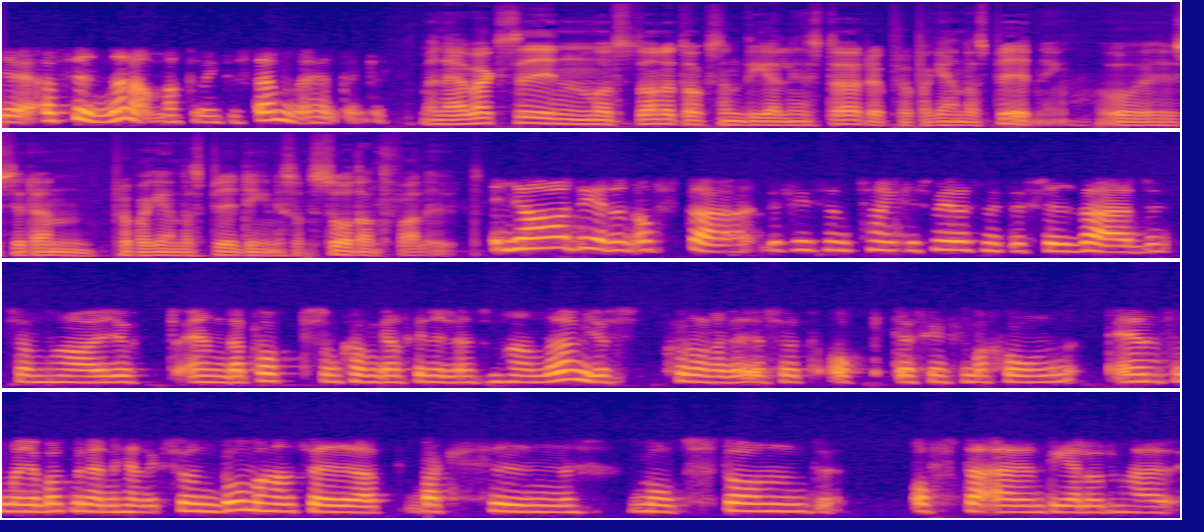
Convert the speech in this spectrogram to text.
att syna dem, att de inte stämmer helt enkelt. Men är vaccinmotståndet också en del i en större propagandaspridning? Och hur ser den propagandaspridningen i sådant fall ut? Ja, det är den ofta. Det finns en tankesmedja som heter Fri Värld som har gjort en rapport som kom ganska nyligen som handlar om just coronaviruset och desinformation. En som har jobbat med den är Henrik Sundbom och han säger att vaccinmotstånd ofta är en del av de här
